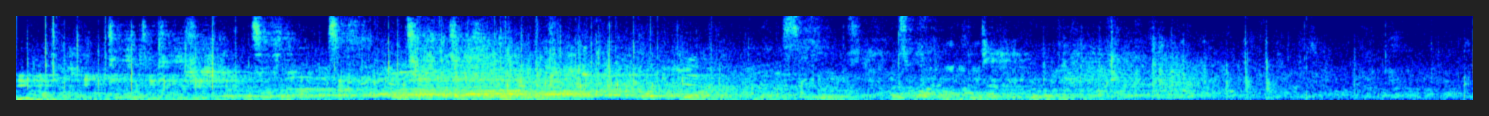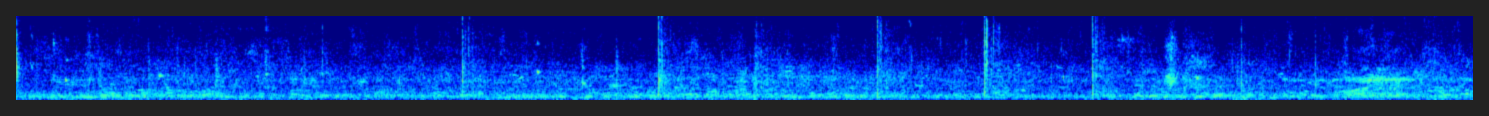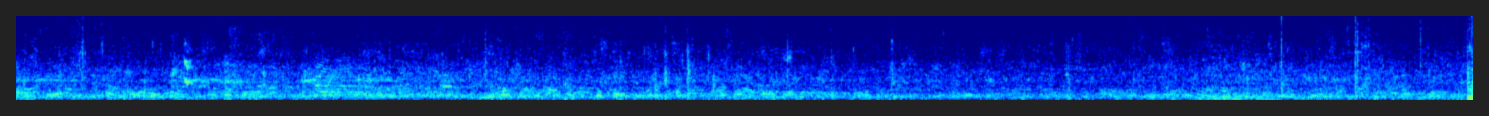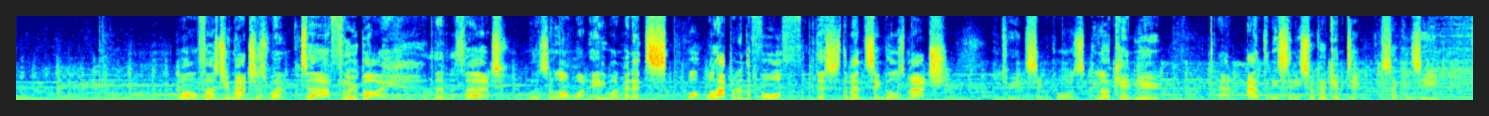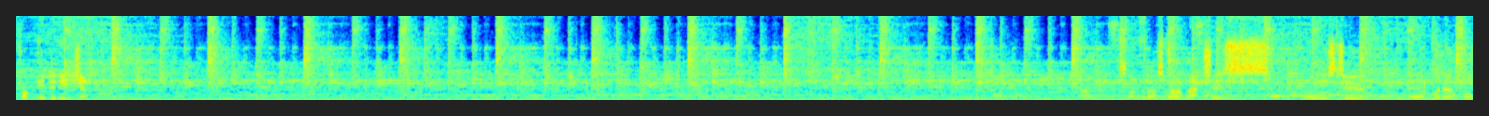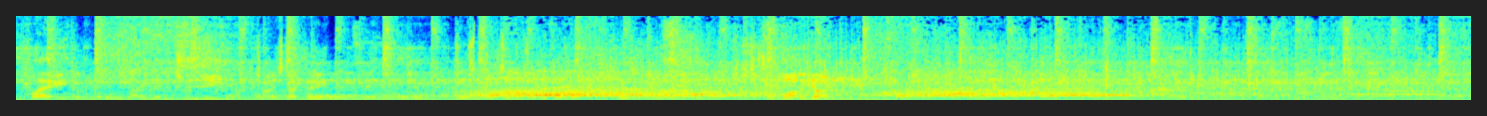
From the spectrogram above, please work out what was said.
一 Well, first two matches went uh, flew by, and then the third was a long one, 81 minutes. What will happen in the fourth? This is the men's singles match between Singapore's Loh Kean Yew and Anthony Sinisuka Ginting, second seed from Indonesia. So first round matches for these two. The winner will play Lin Chunyi, Chinese Taipei. Just beat Thomas Winnie just a short while ago.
